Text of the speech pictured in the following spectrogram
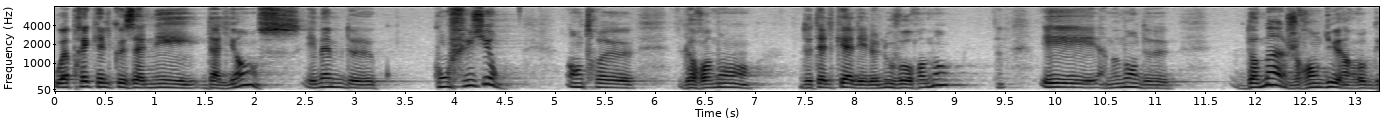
où après quelques années d'alliance et même de confusion entre le roman de tel quel et le nouveau roman, et un moment d'hommage rendu à Robe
